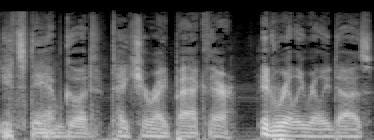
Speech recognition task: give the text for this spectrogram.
it's damn good. Takes you right back there. It really, really does.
